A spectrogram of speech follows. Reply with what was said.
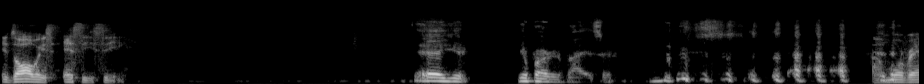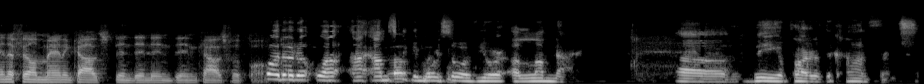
it's always SEC. Yeah, you're you're part of the bias, sir. I'm more of an NFL man in college than than than, than college football. Well, no, no. Well, I, am speaking more so of your alumni uh, being a part of the conference.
